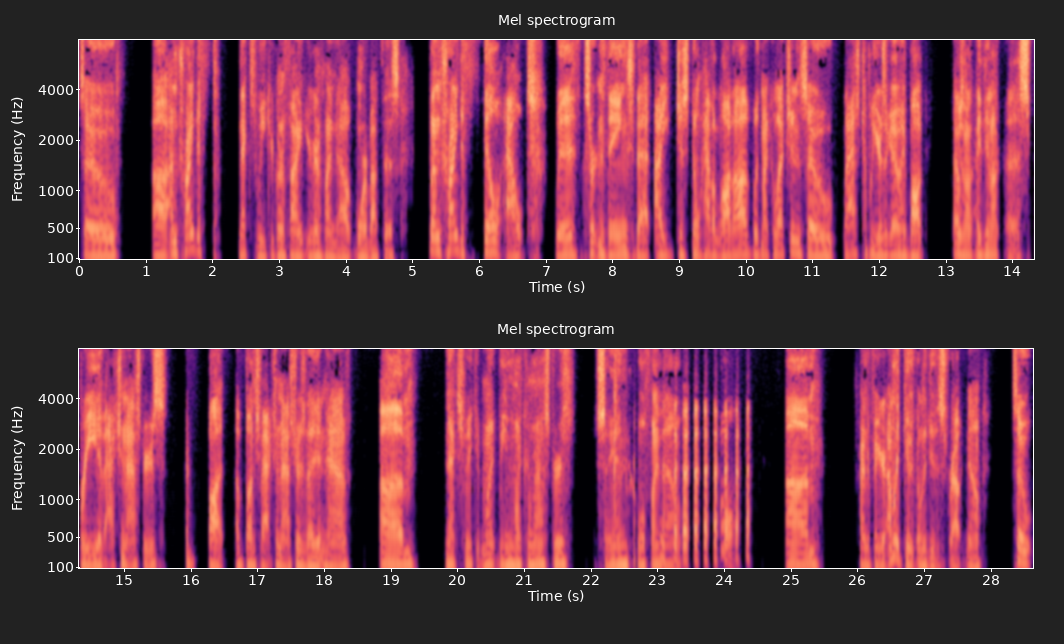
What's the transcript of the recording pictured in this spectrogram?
So uh, I'm trying to next week. You're going to find you're going to find out more about this. But I'm trying to fill out with certain things that I just don't have a lot of with my collection. So last couple years ago, I bought. I was on. I did a spree of Action Masters. I bought a bunch of Action Masters that I didn't have. Um, next week it might be Micromasters. Saying we'll find out. Cool. Um, trying to figure. I'm gonna go. I'm gonna do this route now. So,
